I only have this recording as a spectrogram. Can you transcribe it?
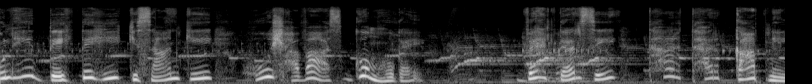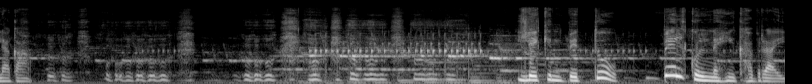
उन्हें देखते ही किसान के होश हवास गुम हो गए। वह डर से थर-थर कांपने लगा। लेकिन बिट्टो बिल्कुल नहीं घबराई।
